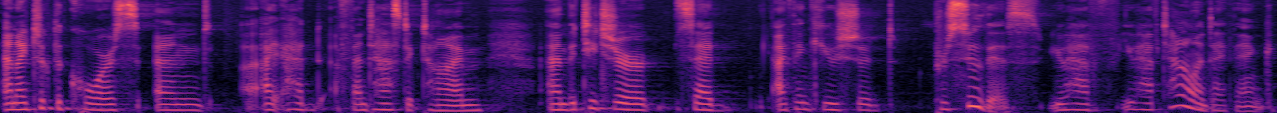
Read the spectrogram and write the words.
And I took the course, and I had a fantastic time. And the teacher said, I think you should pursue this. You have, you have talent, I think.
